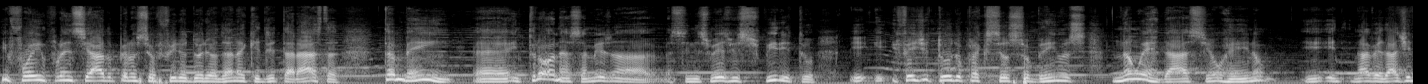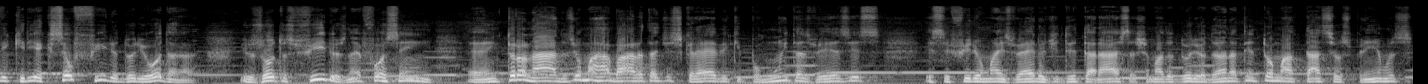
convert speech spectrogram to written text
e foi influenciado pelo seu filho Duryodhana, que Dhritarashtra também é, entrou nessa mesma, assim, nesse mesmo espírito e, e fez de tudo para que seus sobrinhos não herdassem o reino e, e, na verdade ele queria que seu filho Duryodhana e os outros filhos né, fossem é, entronados. E o Mahabharata descreve que por muitas vezes esse filho mais velho de Dhritarashtra, chamado Duryodhana, tentou matar seus primos.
